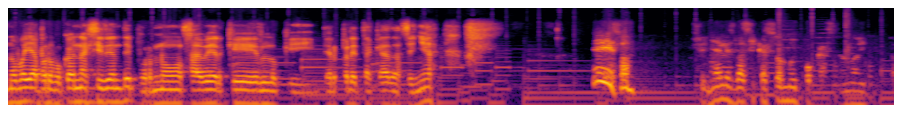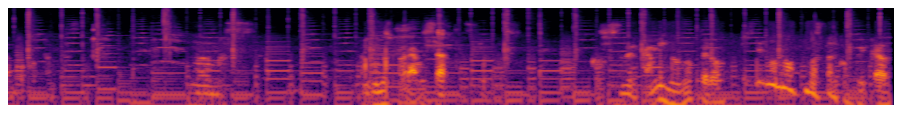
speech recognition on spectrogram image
No vaya a provocar un accidente por no saber qué es lo que interpreta cada señal. Sí, son señales básicas, son muy pocas, no hay tampoco tantas. Nada más. Algunos para avisar cosas en el camino, ¿no? Pero sí, no, no, no es tan complicado.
